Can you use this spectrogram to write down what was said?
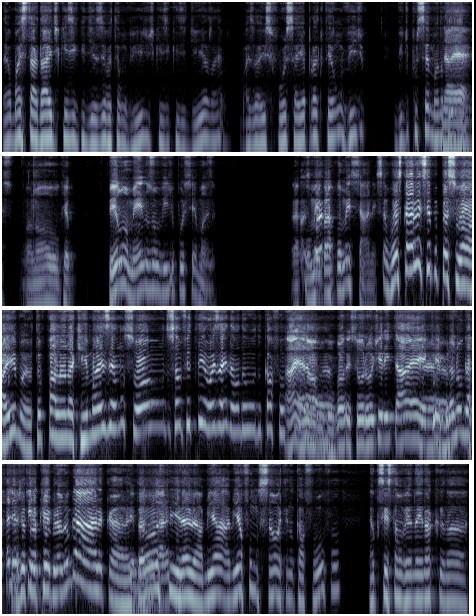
Né? O mais tardar aí de 15 em 15 dias vai ter um vídeo, de 15 em 15 dias, né? Mas o esforço aí é pra ter um vídeo, vídeo por semana, Não, pelo é. menos. Não- o que- Pelo menos um vídeo por semana. Pra, Mas pra começar, né? Eu vou esclarecer pro pessoal aí, mano. Eu tô falando aqui, mas eu não sou um dos anfitriões aí, não, do, do Cafofo. Ah, é, não. né? O professor hoje ele tá é, É, quebrando o galho Hoje eu aqui. tô quebrando o galho, cara. Quebrando então, galho assim, né, meu, a minha, a minha função aqui no Cafofo é o que vocês estão vendo aí na, na-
